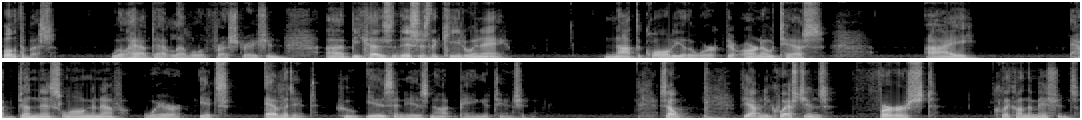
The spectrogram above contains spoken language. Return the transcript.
Both of us will have that level of frustration uh, because this is the key to an A, not the quality of the work. There are no tests. I have done this long enough where it's evident who is and is not paying attention. So, if you have any questions, first click on the missions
